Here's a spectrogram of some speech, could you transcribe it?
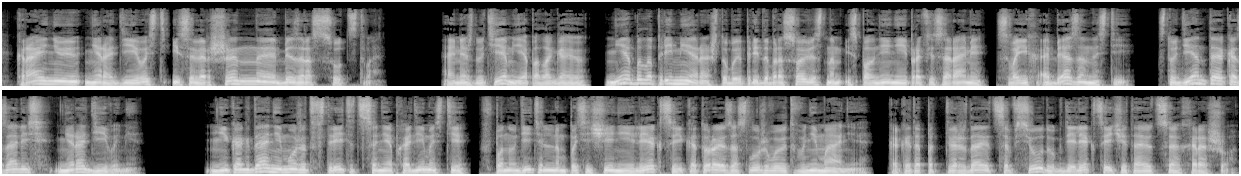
– крайнюю нерадивость и совершенное безрассудство. А между тем, я полагаю, не было примера, чтобы при добросовестном исполнении профессорами своих обязанностей Студенты оказались нерадивыми. Никогда не может встретиться необходимости в понудительном посещении лекций, которые заслуживают внимания, как это подтверждается всюду, где лекции читаются хорошо.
